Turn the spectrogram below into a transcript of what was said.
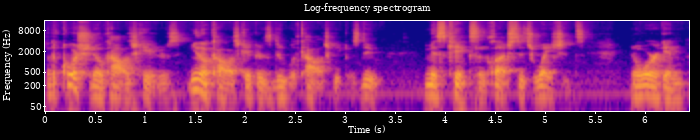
And of course, you know college kickers. You know college kickers do what college kickers do. Miss kicks in clutch situations. And Oregon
